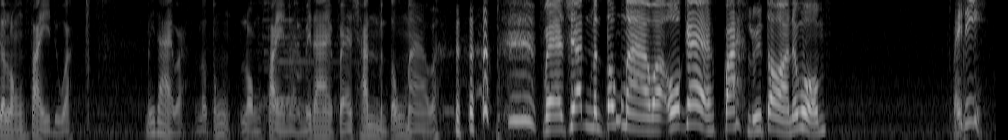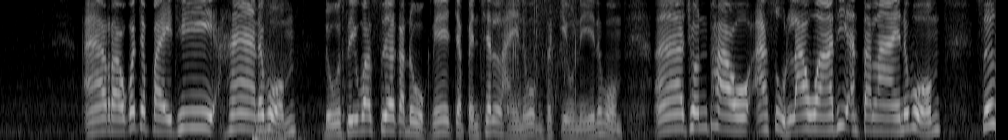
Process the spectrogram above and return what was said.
จะลองใส่ดูวะไม่ได้วะเราต้องลองใส่หน่อยไม่ได้ แฟชั่นมันต้องมาวะแฟชั่นมันต้องมาวะโอเคไปลุยต่อนะผม ไปดิอ่าเราก็จะไปที่ 5 นะผม ดูซิว่าเสื้อกระดูกนี่จะเป็นเช่นไรนะผมสกิลนี้นะผมอ่าชนเผ่าอาสูรลาวาที่อันตรายนะผม ซึ่ง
